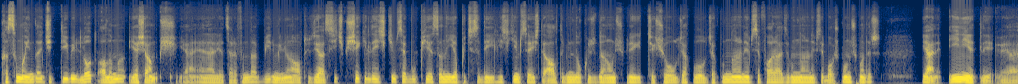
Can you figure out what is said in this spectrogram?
Kasım ayında ciddi bir lot alımı yaşanmış. Yani Enerya tarafında 1 milyon 600 ya hiçbir şekilde hiç kimse bu piyasanın yapıcısı değil. Hiç kimse işte 6900'den 13000'e gidecek şu olacak bu olacak. Bunların hepsi farazi bunların hepsi boş konuşmadır. Yani iyi niyetli veya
